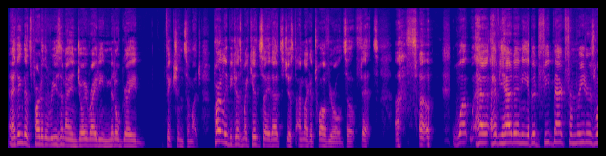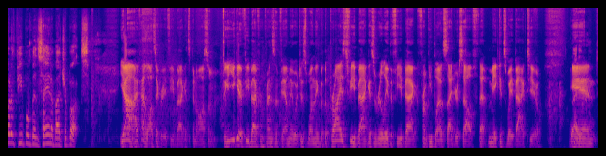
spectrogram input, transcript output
And I think that's part of the reason I enjoy writing middle grade fiction so much. Partly because my kids say that's just I'm like a 12 year old, so it fits. Uh, so, what have you had any good feedback from readers? What have people been saying about your books? Yeah, I've had lots of great feedback. It's been awesome. You get feedback from friends and family, which is one thing, but the prized feedback is really the feedback from people outside yourself that make its way back to you. Right. And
